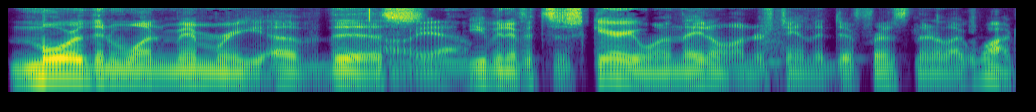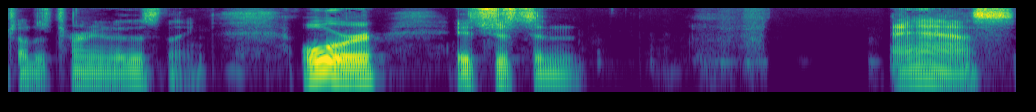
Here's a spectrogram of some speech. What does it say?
more than one memory of oh, this Oh, yeah. even if it's a scary one they don't understand the difference and they're like watch i'll just turn into this thing or it's just an ass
